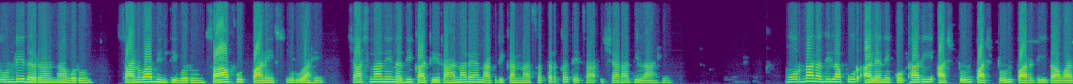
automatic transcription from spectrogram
चोंडी धरणावरून सांडवा भिंतीवरून सहा फूट पाणी सुरू आहे. शासनाने नदीकाठी राहणाऱ्या नागरिकांना सतर्कतेचा इशारा दिला आहे. मोरणा नदीला पूर आल्याने कोठारी आष्टूल पाष्टूल पारडी गावात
